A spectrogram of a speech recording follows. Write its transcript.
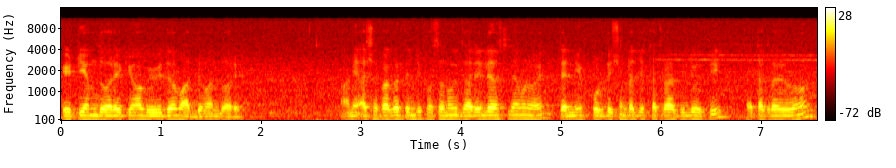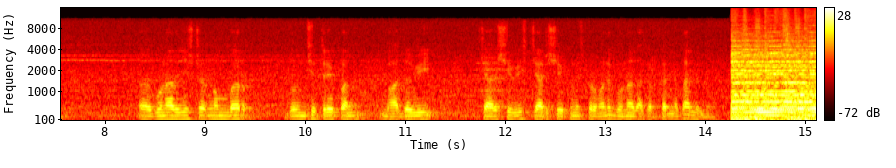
ए टी एमद्वारे किंवा विविध माध्यमांद्वारे. आणि अशा प्रकारे त्यांची फसवणूक झालेली असल्यामुळे त्यांनी पोलीस स्टेशनला जी तक्रार दिली होती त्या तक्रारीवरून गुन्हा रजिस्टर नंबर दोनशे त्रेपन्न भादवी चारशे वीस चारशे एकोणीसप्रमाणे गुन्हा दाखल करण्यात आलेला आहे.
